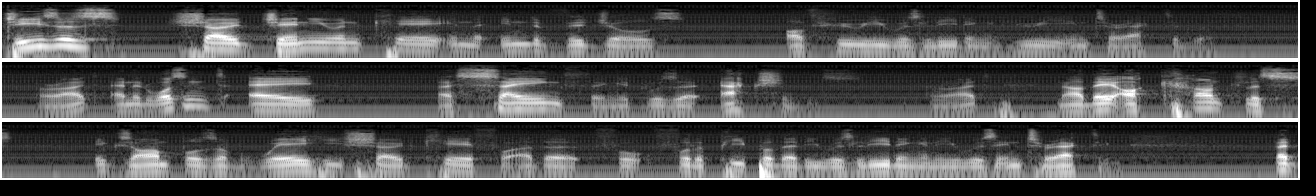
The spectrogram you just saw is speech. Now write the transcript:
Jesus showed genuine care in the individuals of who he was leading, who he interacted with. All right? And it wasn't a, a saying thing, it was actions. All right? Now, there are countless examples of where he showed care for, other, for, for the people that he was leading and he was interacting. But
